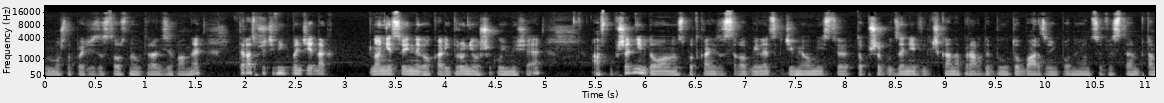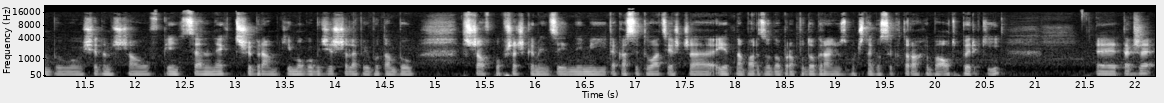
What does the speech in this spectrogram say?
można powiedzieć, został zneutralizowany. Teraz przeciwnik będzie jednak no nieco innego kalibru, nie oszukujmy się. A w poprzednim domowym spotkaniu ze Stalą Mielec, gdzie miało miejsce to przebudzenie Wilczka, naprawdę był to bardzo imponujący występ. Tam było 7 strzałów, 5 celnych, 3 bramki. Mogło być jeszcze lepiej, bo tam był strzał w poprzeczkę między innymi i taka sytuacja jeszcze jedna bardzo dobra po dograniu z bocznego sektora chyba od Pyrki. E, także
